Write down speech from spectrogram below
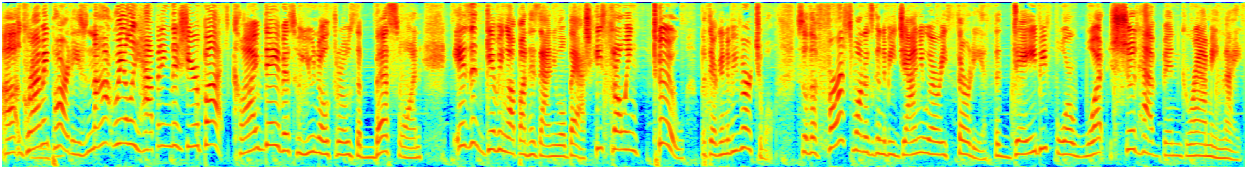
Uh, Grammy parties not really happening this year, but Clive Davis, who you know throws the best one, isn't giving up on his annual bash. He's throwing two, but they're going to be virtual. So the first one is going to be January 30th, the day before what should have been Grammy night,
